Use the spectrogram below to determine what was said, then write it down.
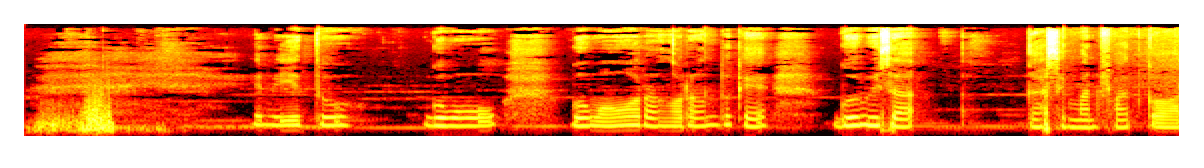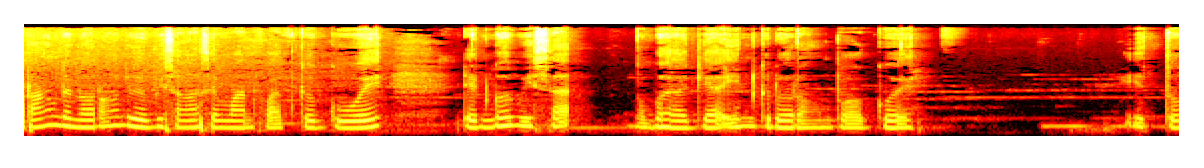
Jadi itu gue mau gue mau orang-orang tuh kayak gue bisa kasih manfaat ke orang dan orang juga bisa ngasih manfaat ke gue dan gue bisa ngebahagiain kedua orang tua gue. Itu.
